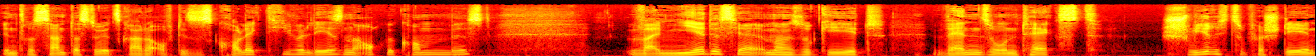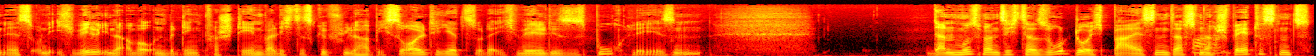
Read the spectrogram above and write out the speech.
interessant, dass du jetzt gerade auf dieses kollektive Lesen auch gekommen bist. Weil mir das ja immer so geht, wenn so ein Text schwierig zu verstehen ist und ich will ihn aber unbedingt verstehen, weil ich das Gefühl habe, ich sollte jetzt oder ich will dieses Buch lesen, dann muss man sich da so durchbeißen, dass nach spätestens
